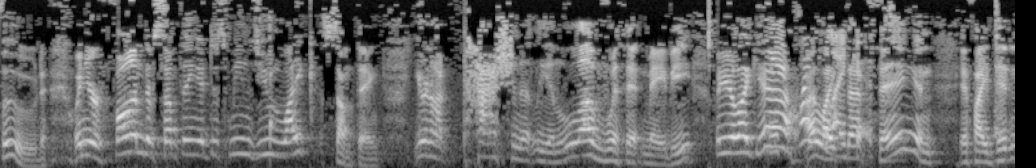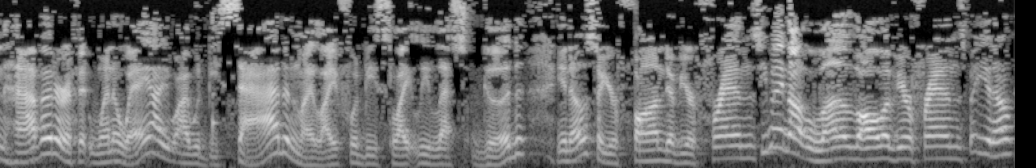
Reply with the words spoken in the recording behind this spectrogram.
food. When you're fond of something, it just means you like something. You're not passionately in love with it, maybe, but you're like, yeah, you I like, like that it. thing. And if I didn't have it or if it went away, I, I would be sad and my life would be slightly less good. You know, so you're fond of your friends. You may not love all of your friends, but you know,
